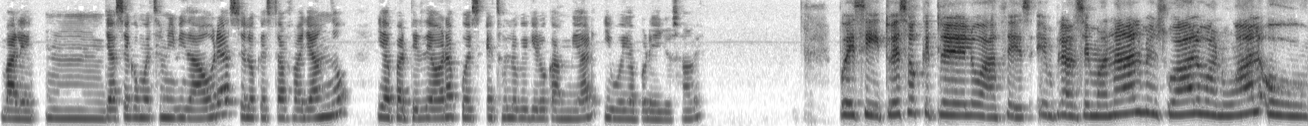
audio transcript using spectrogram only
vale, mm, ya sé cómo está mi vida ahora, sé lo que está fallando y a partir de ahora pues esto es lo que quiero cambiar y voy a por ello, ¿sabes? Pues sí, ¿tú eso que te lo haces? ¿En plan semanal, mensual o anual o...?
